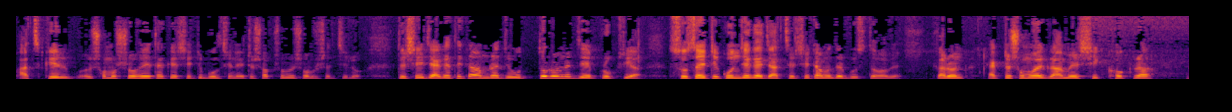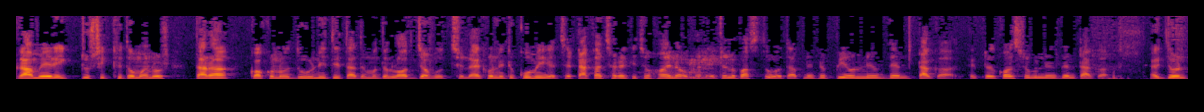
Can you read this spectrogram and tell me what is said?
আজকের সমস্যা হয়ে থাকে, সেটি বলছে না। এটা সবসময় সমস্যা ছিল। তো সেই জায়গা থেকে আমরা যে উত্তরণের যে প্রক্রিয়া সোসাইটি কোন জায়গায় যাচ্ছে, সেটা আমাদের বুঝতে হবে। কারণ একটা সময় গ্রামের শিক্ষকরা, গ্রামের একটু শিক্ষিত মানুষ, তারা কখনো দুর্নীতি তাদের মধ্যে লজ্জাবোধ ছিল। এখন এটা কমে গেছে। টাকা ছাড়া কিছু হয় না ওখানে। এটা হলো বাস্তবতা। আপনি একটা পিয়ন নিয়োগ দেন টাকা। একটা কনস্টেবল নিয়োগ দেন টাকা। একজন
